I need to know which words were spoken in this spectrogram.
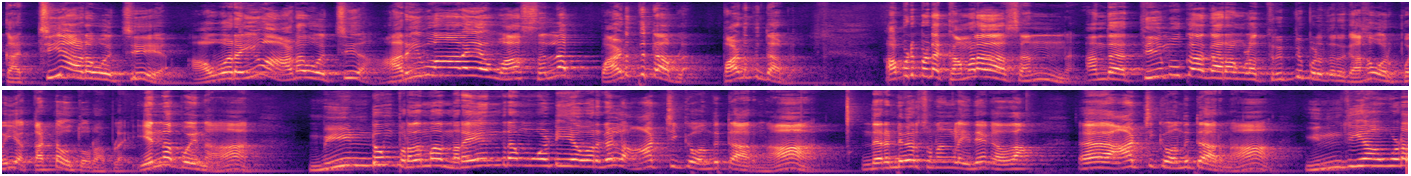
கட்சியும் அட வச்சு அவரையும் அட வச்சு அறிவாலய வாசலில் படுத்துட்டாப்ல. படுத்துட்டாப்ல. அப்படிப்பட்ட கமலஹாசன் அந்த திமுக காரவங்களை திருப்திப்படுத்துறதுக்காக ஒரு பொய்யை கட்ட ஊத்துறாப்புல என்ன பொய்னா மீண்டும் பிரதமர் நரேந்திர மோடி அவர்கள் ஆட்சிக்கு வந்துட்டார்னா இந்த ரெண்டு பேர் சொன்னாங்களே இதே கதை தான் ஆட்சிக்கு வந்துட்டார்னா இந்தியாவோட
